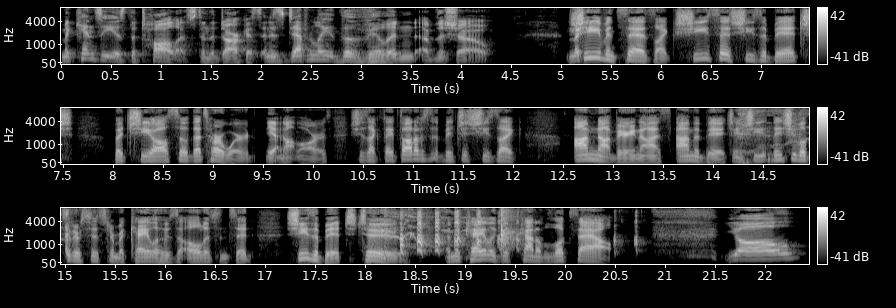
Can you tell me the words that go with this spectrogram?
Mackenzie is the tallest and the darkest, and is definitely the villain of the show. Mc- she even says, like, she says she's a bitch, but she also, that's her word, Yeah. not Mars. She's like, they thought of us as bitches. She's like, I'm not very nice. I'm a bitch. And she then she looks at her sister Michaela, who's the oldest, and said, She's a bitch too. and Michaela just kind of looks out. Y'all,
